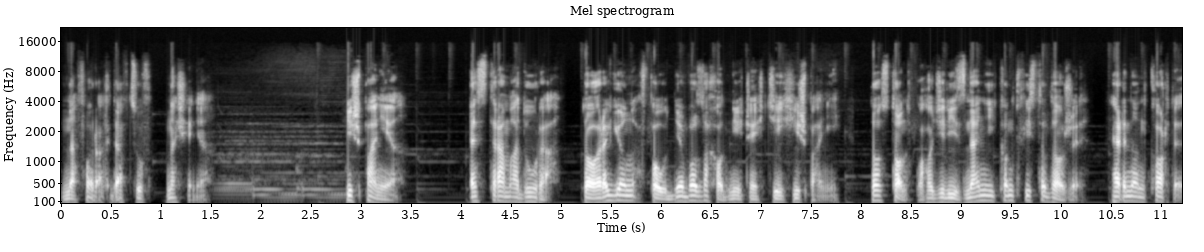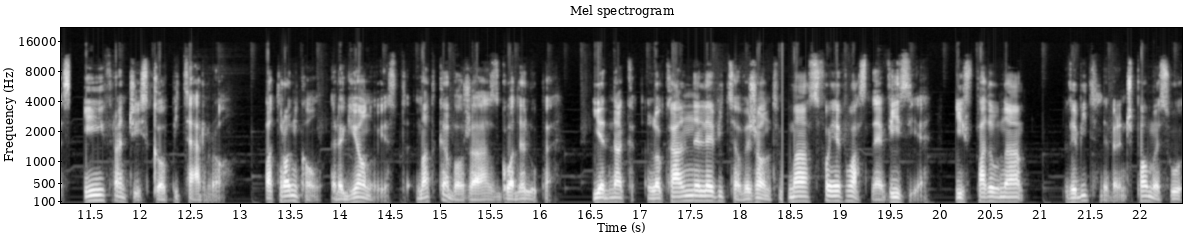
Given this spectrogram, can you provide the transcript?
na forach dawców nasienia. Hiszpania. Estramadura to region w południowo-zachodniej części Hiszpanii. To stąd pochodzili znani konkwistadorzy Hernán Cortés i Francisco Pizarro. Patronką regionu jest Matka Boża z Guadalupe. Jednak lokalny lewicowy rząd ma swoje własne wizje i wpadł na wybitny wręcz pomysł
